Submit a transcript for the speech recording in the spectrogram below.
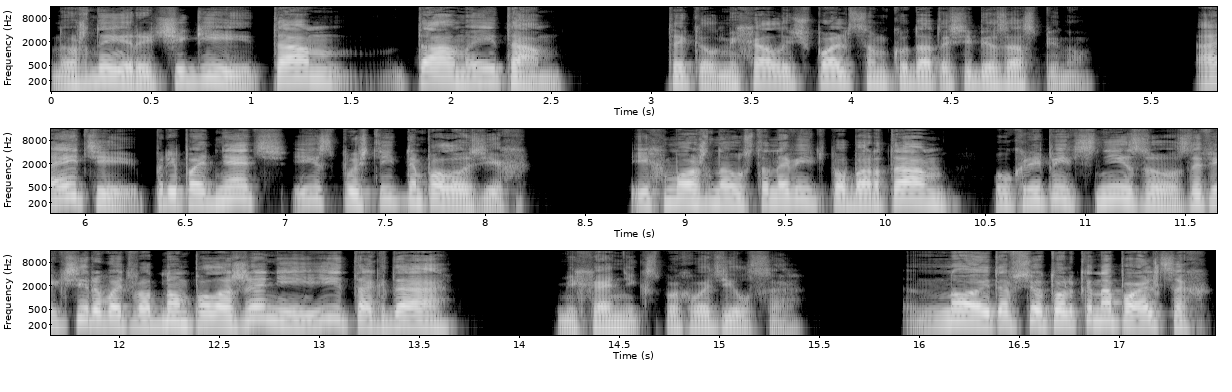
Нужны рычаги там, там и там. Тыкал Михалыч пальцем куда-то себе за спину. А эти приподнять и спустить на полозьях. Их можно установить по бортам, укрепить снизу, зафиксировать в одном положении, и тогда...» Механик спохватился. «Но это все только на пальцах.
